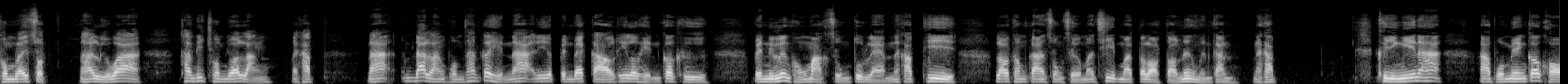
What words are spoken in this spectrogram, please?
ชมไลฟ์สดนะฮะหรือว่าท่านที่ชมย้อนหลังนะครับนะฮะด้านหลังผมท่านก็เห็นนะฮะอันนี้เป็นแบ็กกราวที่เราเห็นก็คือ เป็นในเรื่องของหมากสูงตูดแหลมนะครับ ที่เราทำการส่งเสริมอาชีพมาตลอดต่อเนื่องเหมือนกันนะครับ คืออย่างนี้นะฮะ อ่าผมเองก็ขอ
